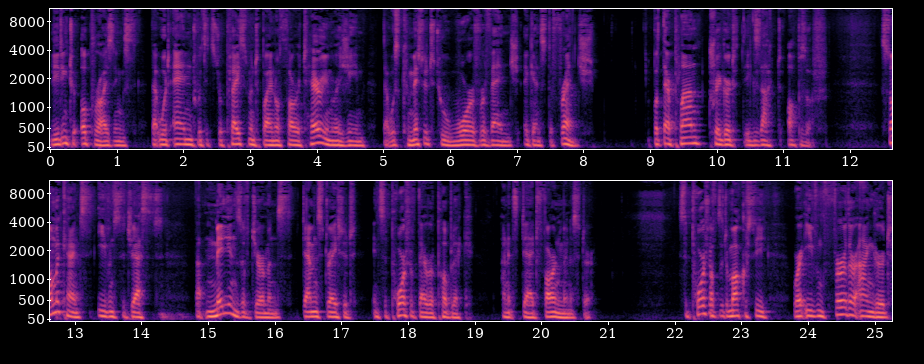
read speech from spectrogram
leading to uprisings that would end with its replacement by an authoritarian regime that was committed to a war of revenge against the French. But their plan triggered the exact opposite. Some accounts even suggest that millions of Germans demonstrated in support of their republic and its dead foreign minister. Support of the democracy were even further angered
